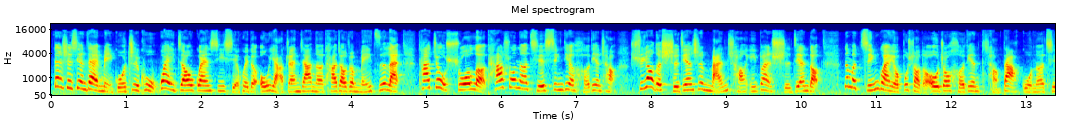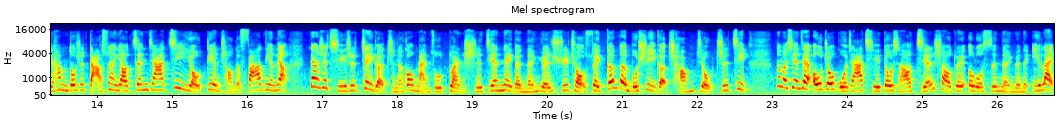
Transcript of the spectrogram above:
但是现在美国智库外交关系协会的欧亚专家呢，他叫做梅兹兰，他就说了，他说呢，其实新建核电厂需要的时间是蛮长一段时间的。那么尽管有不少的欧洲核电厂大国呢，其实他们都是打算要增加既有电厂的发电量。但是其实这个只能够满足短时间内的能源需求，所以根本不是一个长久之计。那么现在欧洲国家其实都想要减少对俄罗斯能源的依赖。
